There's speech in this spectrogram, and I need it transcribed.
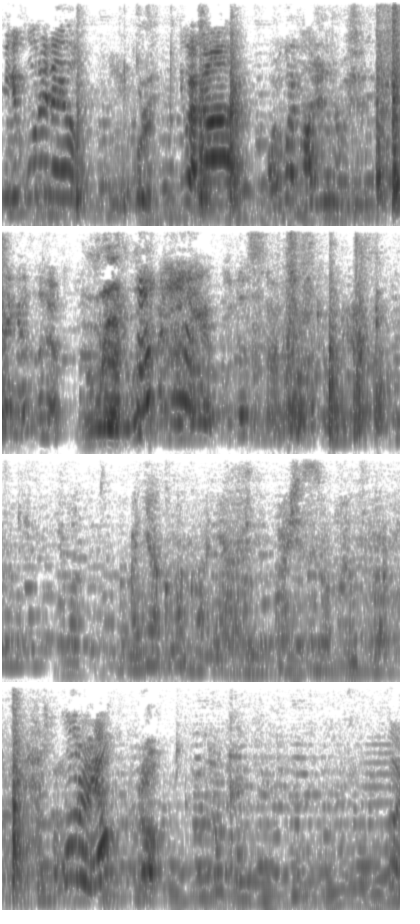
이게 꿀이래요. 응, 꿀. 이거 약간 얼굴에 바르는 로션 같이 생겼어요. 누구래가지고? 아니 이게 굳었어 지금 겨울이라서 아니야 그만큼 아니야 맛있어 한 숟가락 꿀을요? 그럼 꿀.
